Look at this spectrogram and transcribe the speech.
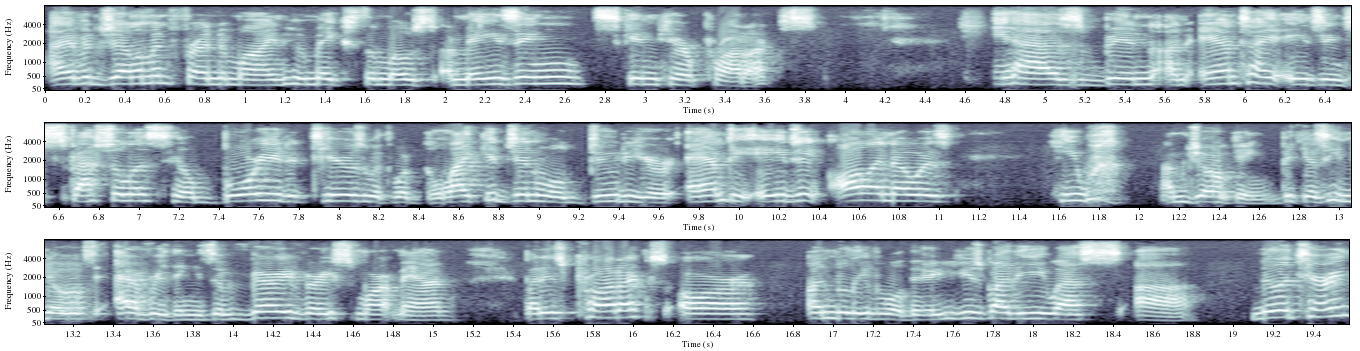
I have a gentleman friend of mine who makes the most amazing skincare products. He has been an anti aging specialist. He'll bore you to tears with what glycogen will do to your anti aging. All I know is he, I'm joking because he knows everything. He's a very, very smart man, but his products are unbelievable. They're used by the U.S. Uh, military.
